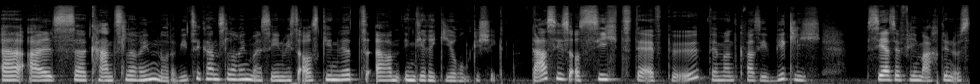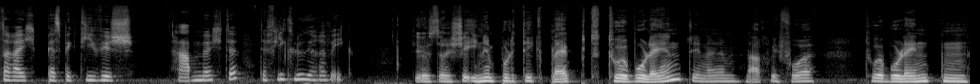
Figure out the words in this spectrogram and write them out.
äh, als äh, Kanzlerin oder Vizekanzlerin, mal sehen, wie es ausgehen wird, ähm, in die Regierung geschickt. Das ist aus Sicht der FPÖ, wenn man quasi wirklich sehr, sehr viel Macht in Österreich perspektivisch haben möchte, der viel klügere Weg. Die österreichische Innenpolitik bleibt turbulent in einem nach wie vor turbulenten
